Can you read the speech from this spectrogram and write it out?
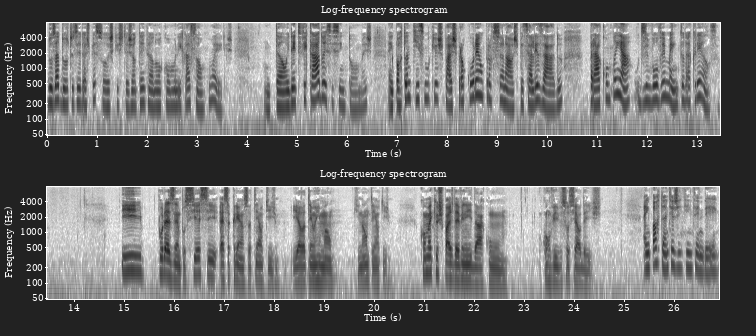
dos adultos e das pessoas que estejam tentando uma comunicação com eles. Então, identificado esses sintomas, é importantíssimo que os pais procurem um profissional especializado para acompanhar o desenvolvimento da criança. E por exemplo, se esse, essa criança tem autismo e ela tem um irmão que não tem autismo, como é que os pais devem lidar com o convívio social deles? É importante a gente entender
